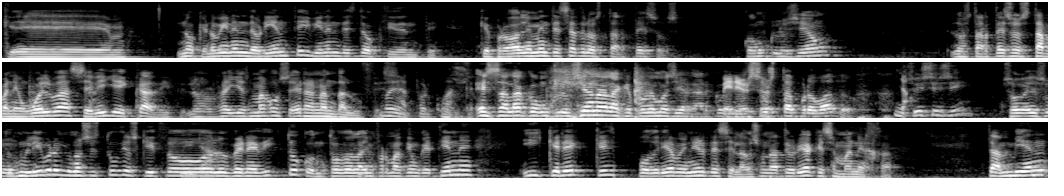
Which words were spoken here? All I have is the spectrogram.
que no, que no vienen de Oriente y vienen desde Occidente, que probablemente sea de los tartesos. Conclusión, Los tartesos estaban en Huelva, Sevilla y Cádiz. Los Reyes Magos eran andaluces. Bueno, ¿por cuánto? Esa es la conclusión a la que podemos llegar. con Pero esto. eso está probado. No. Sí, sí, sí. Eso es un libro y unos estudios que hizo Mira. Benedicto con toda la información que tiene y cree que podría venir de ese lado. Es una teoría que se maneja. También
